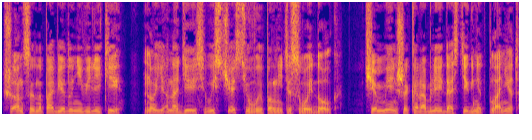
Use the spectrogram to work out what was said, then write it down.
Шансы на победу невелики, но я надеюсь, вы с честью выполните свой долг. Чем меньше кораблей достигнет планет,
